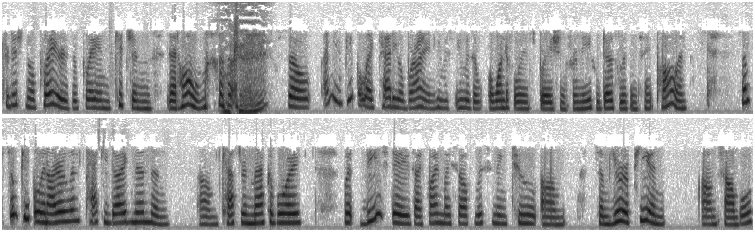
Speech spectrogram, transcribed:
traditional players who play in kitchens at home. Okay. So, I mean, people like Paddy O'Brien, he was he was a, a wonderful inspiration for me, who does live in St. Paul, and some some people in Ireland, Packie Duignan and um, Catherine McEvoy. But these days, I find myself listening to um, some European ensembles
